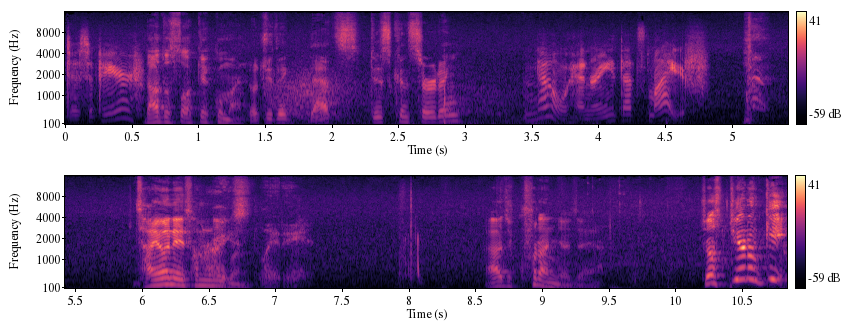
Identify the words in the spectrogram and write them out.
disappear. 나도 썩겠구만. Don't you think that's disconcerting? No, Henry, that's life. 자연의 섭리군. 아주 쿨한 여자야. 저스 뛰어넘기.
